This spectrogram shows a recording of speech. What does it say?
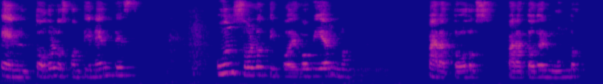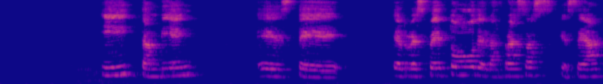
en todos los continentes, un solo tipo de gobierno para todos, para todo el mundo. Y también este, el respeto de las razas que sea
